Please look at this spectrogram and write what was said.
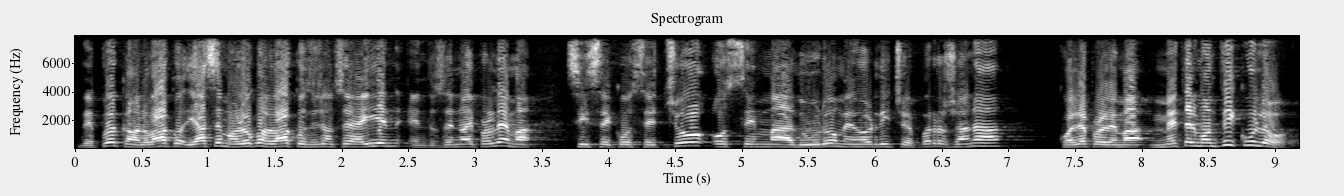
Después, cuando lo va a ya se maduró cuando lo va a cosechar. Entonces, ahí en- entonces no hay problema. Si se cosechó o se maduró, mejor dicho, después de Rosh Hashanah, ¿cuál es el problema? Mete el montículo.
